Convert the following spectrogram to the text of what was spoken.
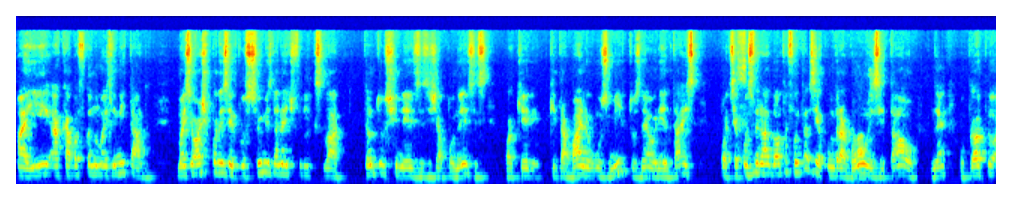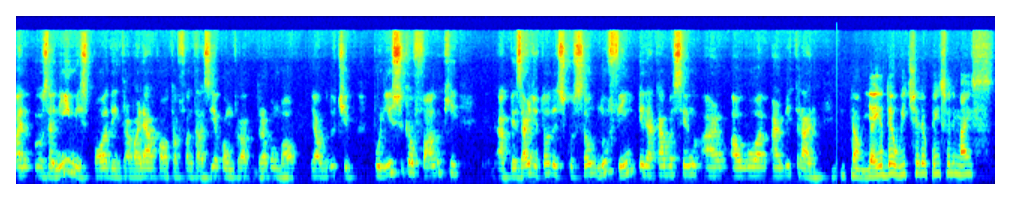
aí acaba ficando mais limitado. Mas eu acho, por exemplo, os filmes da Netflix lá, tanto os chineses e japoneses, com aquele que trabalham os mitos né, orientais, pode ser considerado alta fantasia, com dragões Nossa. e tal, né? O próprio, os animes podem trabalhar com alta fantasia, como o próprio Dragon Ball e algo do tipo. Por isso que eu falo que, apesar de toda a discussão, no fim ele acaba sendo algo arbitrário. Então, e aí o The Witcher eu penso ele mais,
